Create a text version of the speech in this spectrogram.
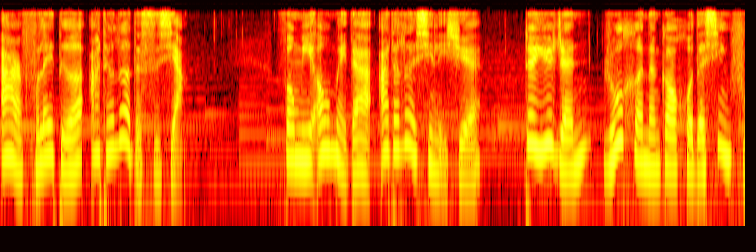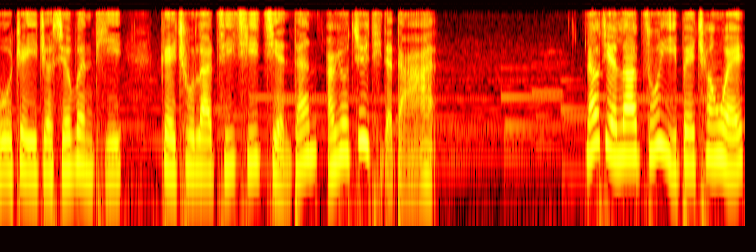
阿尔弗雷德·阿德勒的思想。风靡欧美的阿德勒心理学，对于人如何能够获得幸福这一哲学问题，给出了极其简单而又具体的答案。了解了足以被称为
